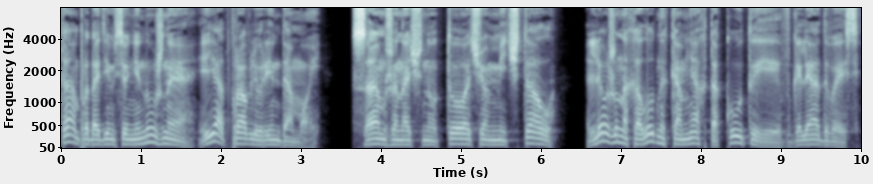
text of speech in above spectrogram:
Там продадим все ненужное, и я отправлю Рин домой. Сам же начну то, о чем мечтал, лежа на холодных камнях Такуты и вглядываясь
